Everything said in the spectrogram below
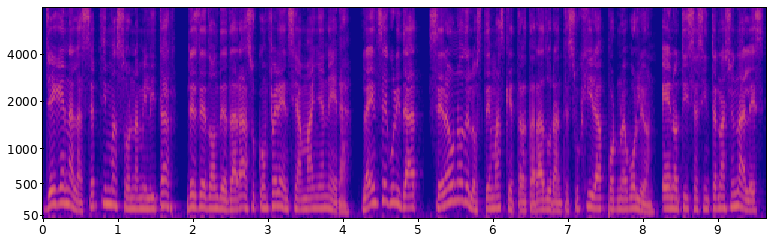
lleguen a la séptima zona militar, desde donde dará su conferencia mañanera. La inseguridad será uno de los temas que tratará durante su gira por Nuevo León. En noticias internacionales,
